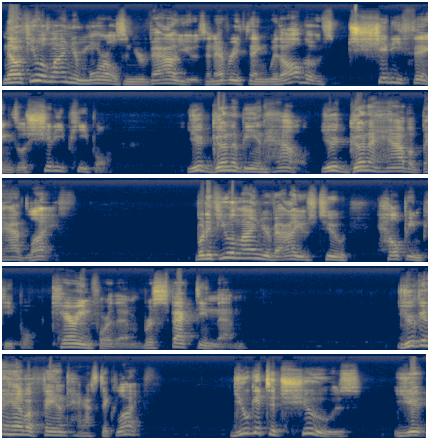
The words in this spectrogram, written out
Now, if you align your morals and your values and everything with all those shitty things, those shitty people, you're gonna be in hell. You're gonna have a bad life. But if you align your values to helping people, caring for them, respecting them, you're gonna have a fantastic life. You get to choose you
